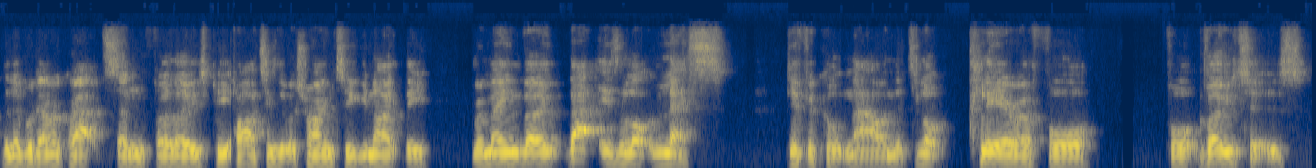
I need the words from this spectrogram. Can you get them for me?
the Liberal Democrats and for those parties that were trying to unite the Remain vote, that is a lot less difficult now, and it's a lot clearer for for voters.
